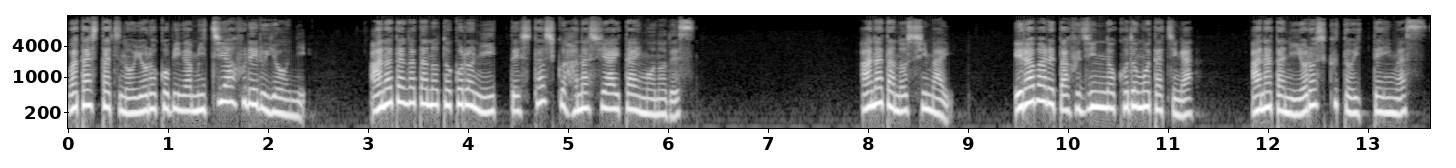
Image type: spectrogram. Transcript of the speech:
私たちの喜びが満ち溢れるように、あなた方のところに行って親しく話し合いたいものです。あなたの姉妹、選ばれた婦人の子供たちがあなたによろしくと言っています。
